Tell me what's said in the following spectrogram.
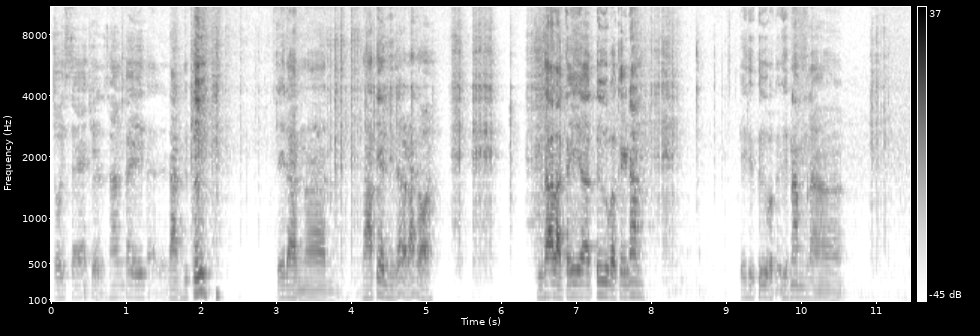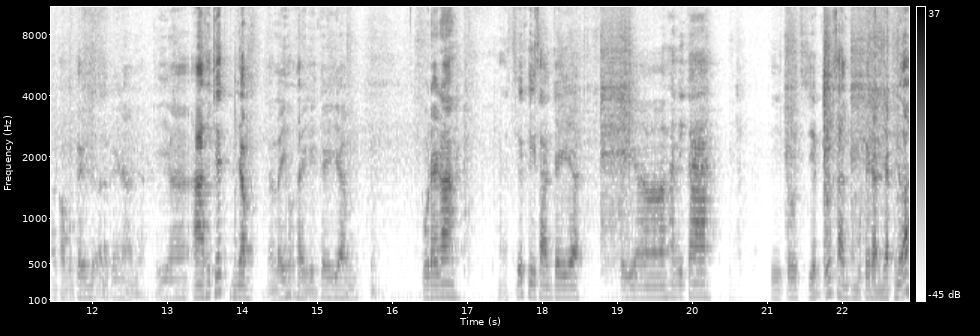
tôi sẽ chuyển sang cây đàn thứ tư. Cây đàn uh, giá tiền thì rất là đắt rồi. Thực ra là cây uh, tư và cây năm. Cây thứ tư và cây thứ năm là à, còn một cây nữa là cây nào nhỉ? Cây uh, à, à thế chết nhầm. Lấy hộ thầy cái cây um, Kodaira à, trước khi sang cây à, cây uh, Hanika thì tôi chuyển tiếp sang một cây đàn Nhật nữa.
